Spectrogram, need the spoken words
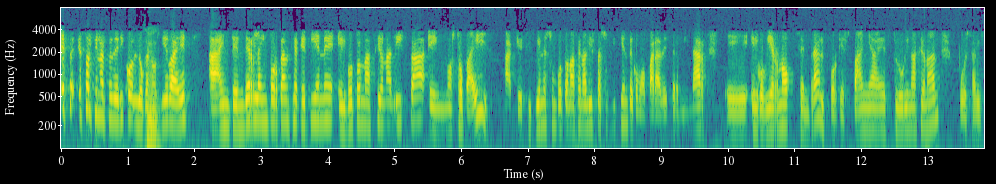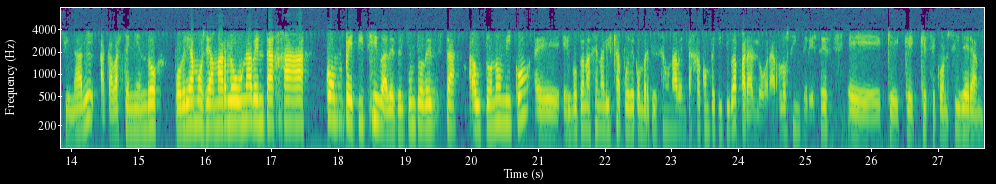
eso, al final, Federico, lo que nos mm. lleva es a entender la importancia que tiene el voto nacionalista en nuestro país, a que si tienes un voto nacionalista suficiente como para determinar eh, el gobierno central, porque España es plurinacional, pues al final acabas teniendo, podríamos llamarlo una ventaja competitiva desde el punto de vista autonómico, eh, el voto nacionalista puede convertirse en una ventaja competitiva para lograr los intereses eh, que, se consideran.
